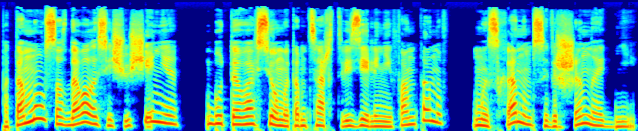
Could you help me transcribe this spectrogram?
Потому создавалось ощущение, будто во всем этом царстве зелени и фонтанов мы с ханом совершенно одни.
